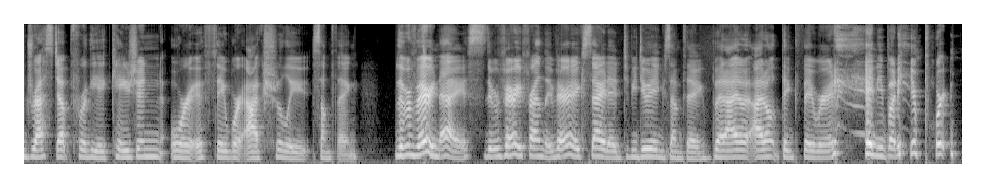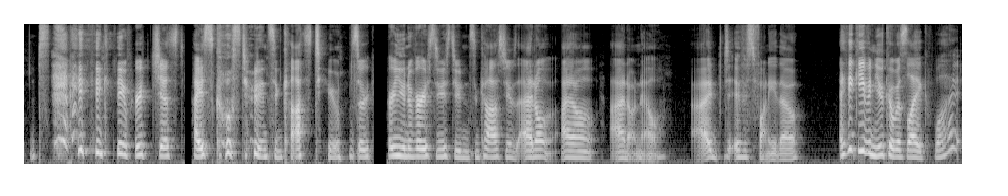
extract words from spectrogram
dressed up for the occasion or if they were actually something. They were very nice. They were very friendly, very excited to be doing something, but I I don't think they were any, anybody important. I think they were just high school students in costumes or or university students in costumes. I don't I don't I don't know. I it was funny though. I think even Yuka was like, "What?"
